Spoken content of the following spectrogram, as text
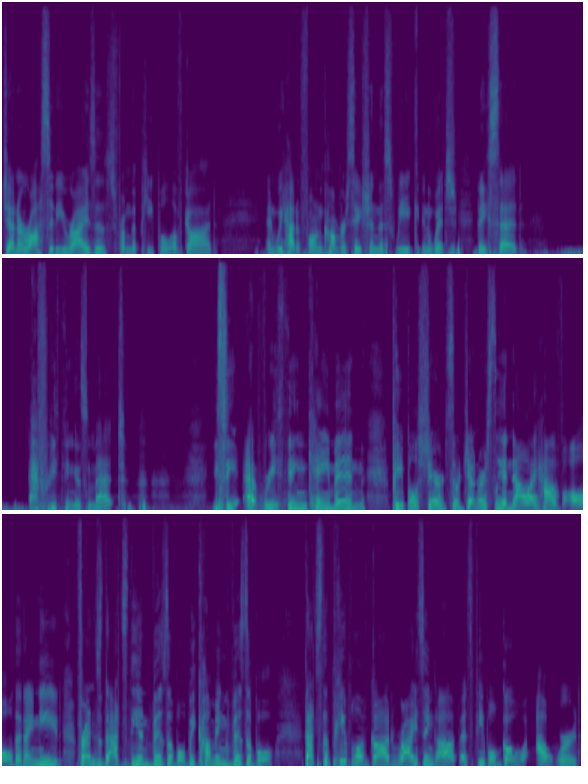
Generosity rises from the people of God. And we had a phone conversation this week in which they said, Everything is met. You see, everything came in. People shared so generously, and now I have all that I need. Friends, that's the invisible becoming visible. That's the people of God rising up as people go outward.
